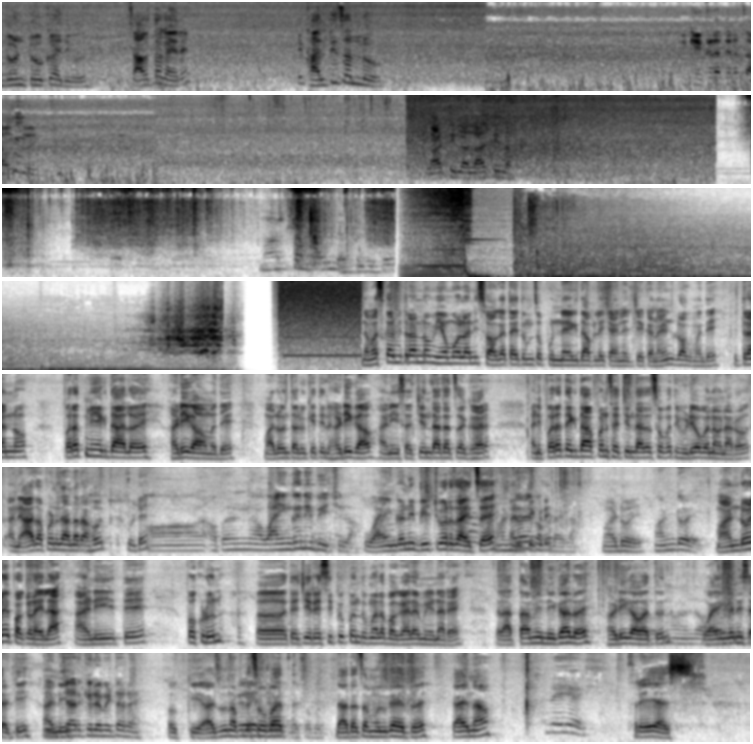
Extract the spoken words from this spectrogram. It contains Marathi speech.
दोन टोक आहे ती बघ. चावतं काय रे? ते खालती चाललो. केकडा खेकडा त्याला चावतोय. लाठीला लाठीला. नमस्कार मित्रांनो मी अमोल आणि स्वागत आहे तुमचं पुन्हा एकदा आपल्या चॅनलच्या एका नवीन ब्लॉगमध्ये. मित्रांनो परत मी एकदा आलो आहे हडी गावामध्ये मालवण तालुक्यातील हडी गाव आणि सचिन दादाचं घर. आणि परत एकदा आपण सचिन दादासोबत व्हिडिओ बनवणार आहोत आणि आज आपण जाणार आहोत कुठे? आपण वांगणी बीचला. वायंगणी बीचवर जायचं आहे आणि तिकडे. माडोळे. मंडोळे. मांडोळे पकडायला आणि ते पकडून त्याची रेसिपी पण तुम्हाला बघायला मिळणार आहे. तर आता आम्ही निघालोय हडी गावातून वायंगणीसाठी आणि चार किलोमीटर आहे. ओके अजून आपल्यासोबत दादाचा मुलगा येतोय. काय नाव? श्रेयस.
